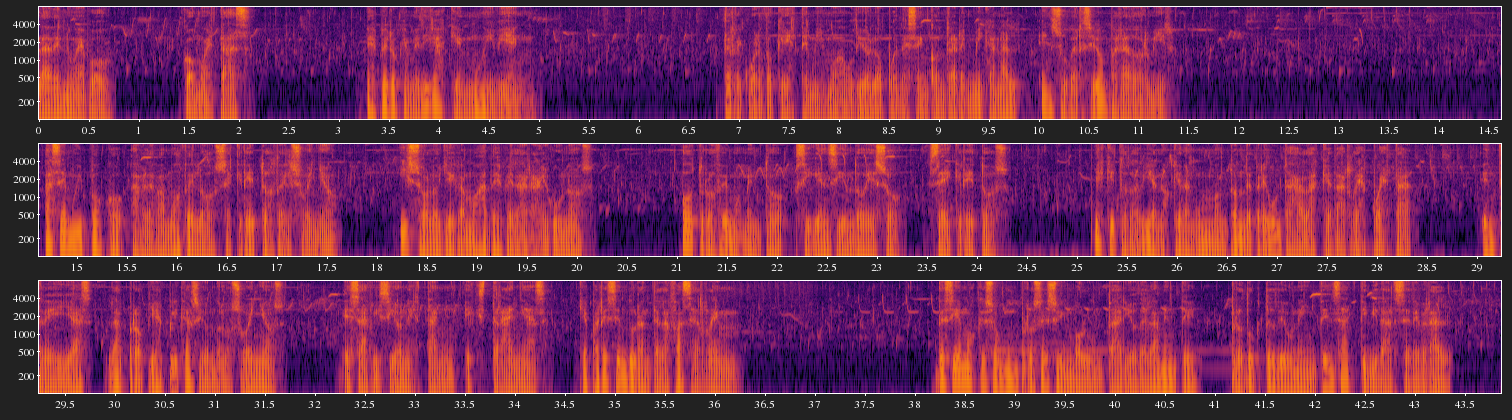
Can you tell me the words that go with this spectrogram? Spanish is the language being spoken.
Hola de nuevo. ¿Cómo estás? Espero que me digas que muy bien. Te recuerdo que este mismo audio lo puedes encontrar en mi canal en su versión para dormir. Hace muy poco hablábamos de los secretos del sueño y solo llegamos a desvelar algunos. Otros de momento siguen siendo eso, secretos. Y es que todavía nos quedan un montón de preguntas a las que dar respuesta, entre ellas la propia explicación de los sueños, esas visiones tan extrañas que aparecen durante la fase REM. Decíamos que son un proceso involuntario de la mente, producto de una intensa actividad cerebral,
